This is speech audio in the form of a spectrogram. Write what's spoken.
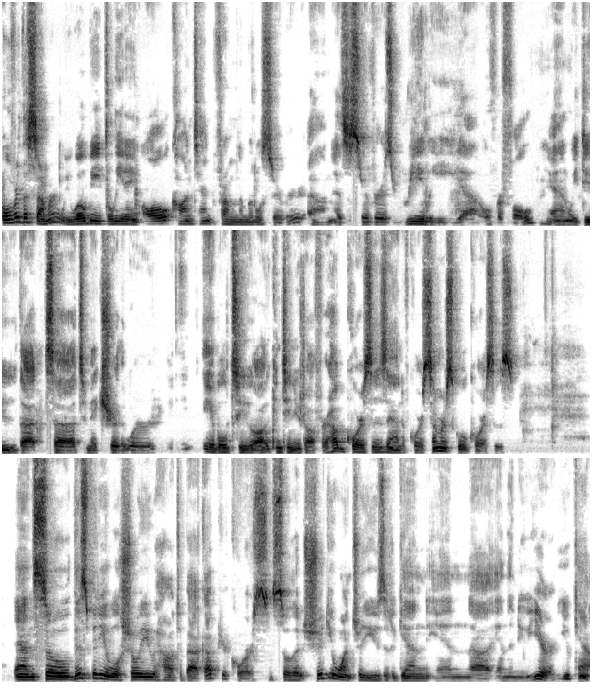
Over the summer, we will be deleting all content from the Moodle server um, as the server is really uh, overfull, and we do that uh, to make sure that we're able to uh, continue to offer hub courses and, of course, summer school courses. And so this video will show you how to back up your course so that should you want to use it again in, uh, in the new year, you can.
